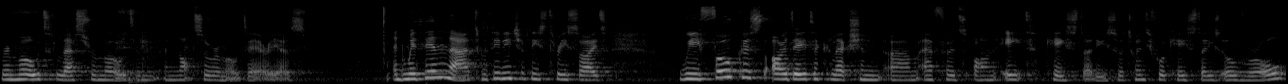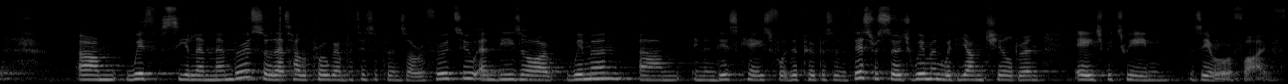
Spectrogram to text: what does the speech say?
remote, less remote, and, and not so remote areas. And within that, within each of these three sites, we focused our data collection um, efforts on eight case studies, so 24 case studies overall, um, with CLM members, so that's how the program participants are referred to, and these are women, um, and in this case, for the purposes of this research, women with young children aged between zero or five.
